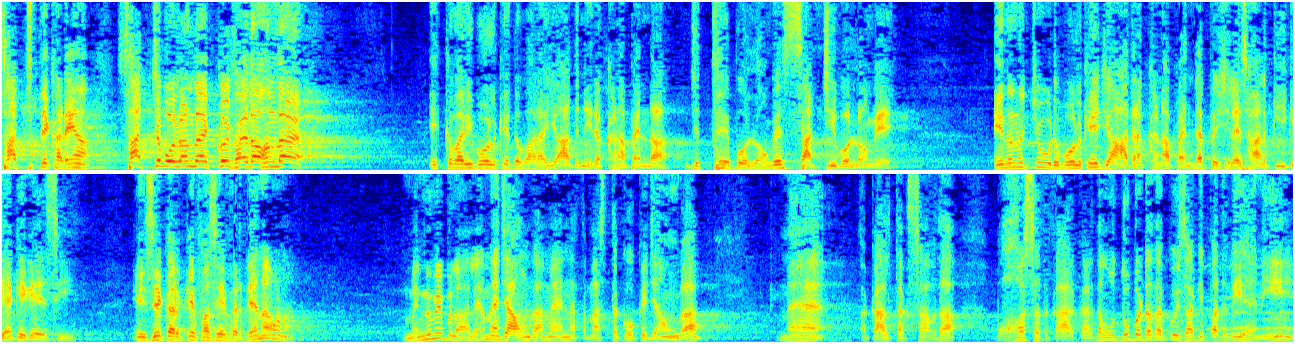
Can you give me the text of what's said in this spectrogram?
ਸੱਚ ਤੇ ਖੜੇ ਆ। ਸੱਚ ਬੋਲਣ ਦਾ ਇੱਕੋ ਹੀ ਫਾਇਦਾ ਹੁੰਦਾ ਹੈ। ਇੱਕ ਵਾਰੀ ਬੋਲ ਕੇ ਦੁਬਾਰਾ ਯਾਦ ਨਹੀਂ ਰੱਖਣਾ ਪੈਂਦਾ। ਜਿੱਥੇ ਬੋਲੋਗੇ, ਸੱਚ ਹੀ ਬੋਲੋਗੇ। ਇਹਨਾਂ ਨੂੰ ਝੂਠ ਬੋਲ ਕੇ ਯਾਦ ਰੱਖਣਾ ਪੈਂਦਾ ਪਿਛਲੇ ਸਾਲ ਕੀ ਕਹਿ ਕੇ ਗਏ ਸੀ। ਇਸੇ ਕਰਕੇ ਫਸੇ ਫਿਰਦੇ ਨਾ ਹੁਣ। ਮੈਨੂੰ ਵੀ ਬੁਲਾ ਲਿਆ, ਮੈਂ ਜਾਊਂਗਾ। ਮੈਂ ਨਤਮਸਤਕ ਹੋ ਕੇ ਜਾਊਂਗਾ। ਮੈਂ ਅਕਾਲ ਤਖਤ ਸਾਹਿਬ ਦਾ ਬਹੁਤ ਸਤਿਕਾਰ ਕਰਦਾ ਉਦੋਂ ਵੱਡਾ ਤਾਂ ਕੋਈ ਸਾਡੀ ਪਦਵੀ ਹੈ ਨਹੀਂ।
